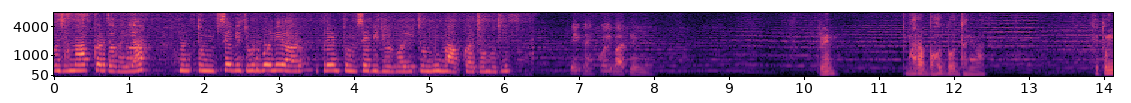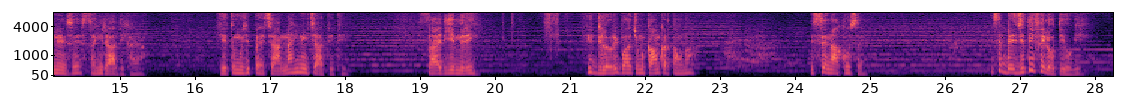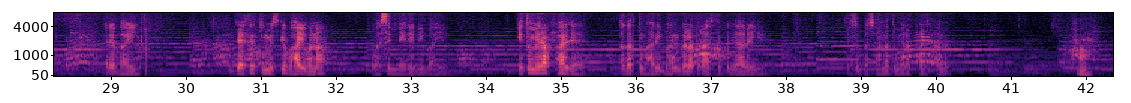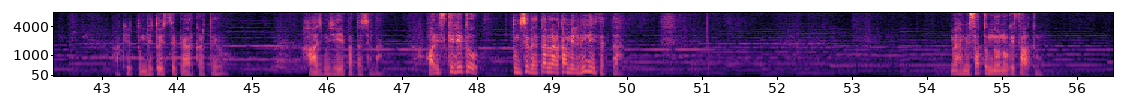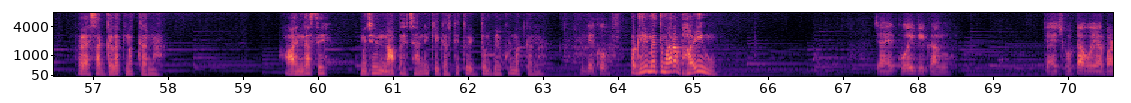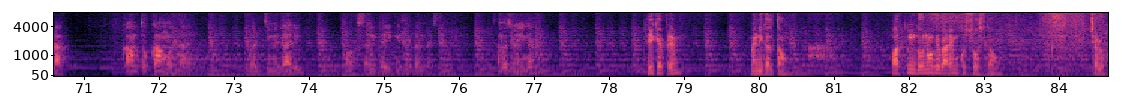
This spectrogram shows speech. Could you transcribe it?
मुझे माफ़ कर दो भैया। मैं तुमसे भी झूठ बोली और प्रेम तुमसे भी झूठ बोली। तुम भी माफ़ कर दो मुझे। ठीक है कोई बात नहीं है। प्रेम तुम्हारा बहुत बहुत धन्यवाद कि तुमने इसे सही राह दिखाया। ये तो मुझे पहचानना ही नहीं चाहती थी। शायद ये मेरी ये डिलीवरी बॉय जो मैं काम करता हूँ ना इससे नाखुश है। इसे बेइज्जती फील होती होगी। अरे भाई जैसे तुम इसके भाई हो ना, वैसे मेरे भी भाई हो। ये तो मेरा फ़र्ज़ है। अगर तुम्हारी बहन गलत रास्ते पर जा रही है तो उसे बचाना तो मेरा फ़र्ज़ था ना? हाँ। आखिर तुम भी तो इससे प्यार करते हो। आज मुझे ये पता चला। और इसके लिए तो तुमसे बेहतर लड़का मिल भी नहीं सकता। मैं हमेशा तुम दोनों के साथ हूँ, पर ऐसा गलत मत करना। आइंदा से मुझे ना पहचानने की गलती तो एकदम बिल्कुल मत करना। देखो। पगली मैं तुम्हारा भाई हूँ। चाहे कोई भी काम हो चाहे छोटा हो या बड़ा काम तो काम होता है पर ज़िम्मेदारी और सही तरीके से करना चाहिए। समझ गई ना? ठीक है प्रेम मैं निकलता हूँ और तुम दोनों के बारे में कुछ सोचता हूँ। चलो।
